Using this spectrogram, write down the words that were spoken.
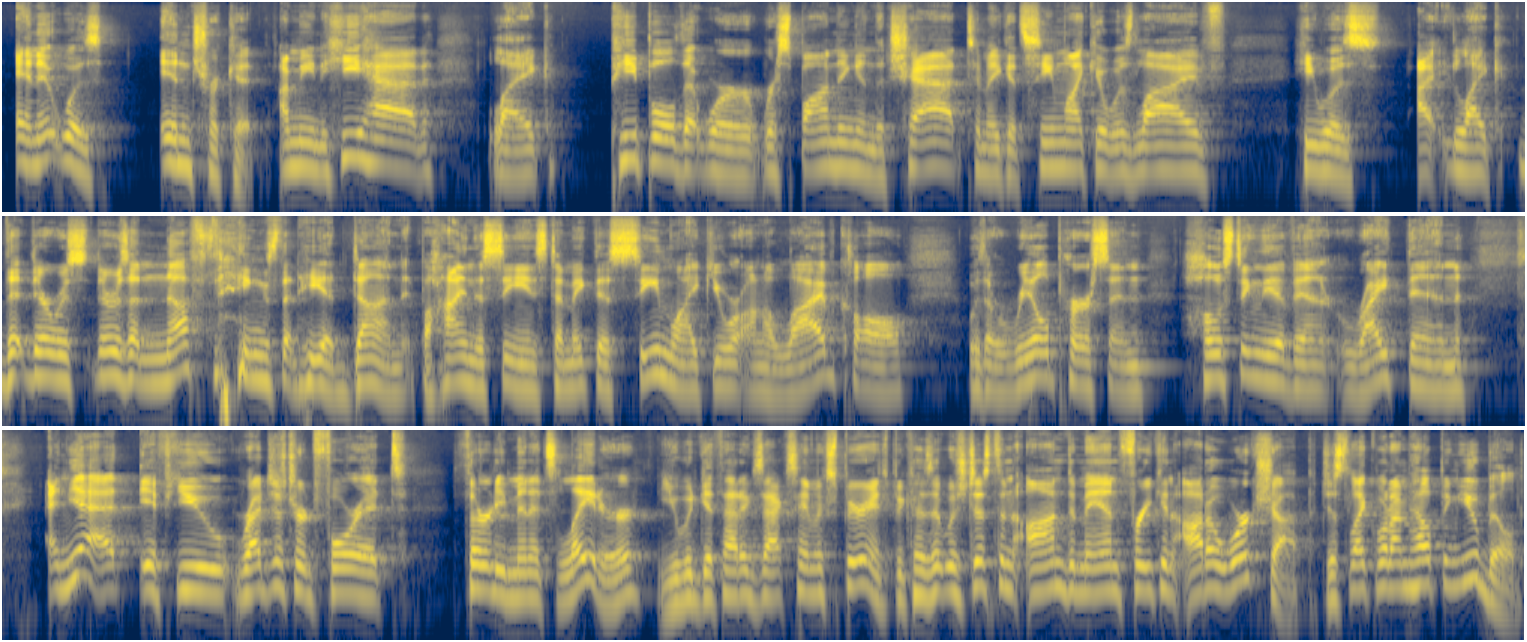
And it was intricate. I mean, he had like people that were responding in the chat to make it seem like it was live. He was I like that there was there was enough things that he had done behind the scenes to make this seem like you were on a live call with a real person hosting the event right then and yet, if you registered for it 30 minutes later, you would get that exact same experience because it was just an on demand freaking auto workshop, just like what I'm helping you build.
